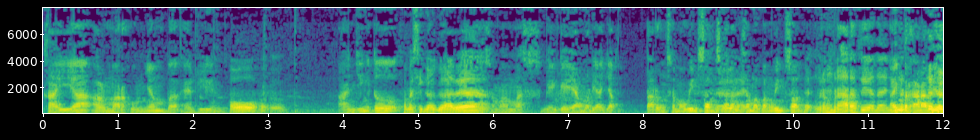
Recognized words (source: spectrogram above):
kayak almarhumnya Mbak Edlin oh anjing itu sama si gagal ya sama Mas Gege yang mau diajak tarung sama Winson sekarang sama Bang Winson orang berharap sih ada Aing berharap ya.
